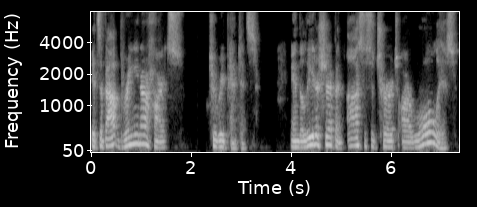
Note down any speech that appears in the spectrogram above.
it's about bringing our hearts to repentance. And the leadership and us as a church, our role is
